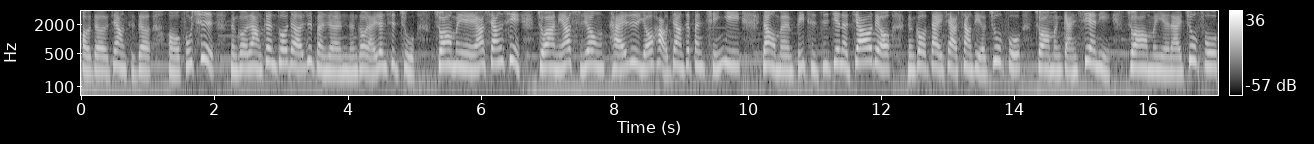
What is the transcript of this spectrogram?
哦的这样子的哦服饰，能够让更多的日本人能够来认识主。主啊，我们也要相信主啊，你要使用台日友好这样这份情谊，让我们彼此之间的交流能够带下上帝的祝福。主啊，我们感谢你。主啊，我们也来祝福，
